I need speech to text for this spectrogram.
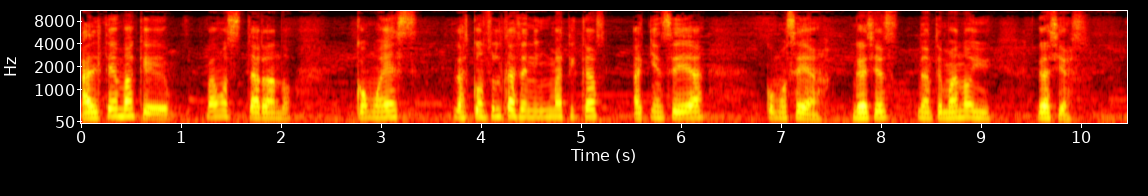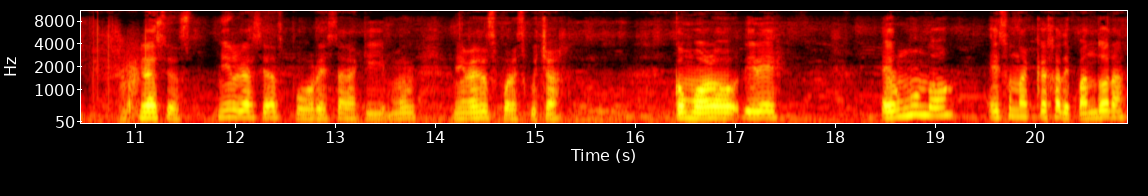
al tema que vamos a estar dando, como es las consultas enigmáticas a quien sea, como sea. Gracias de antemano y gracias. Gracias. Mil gracias por estar aquí. mil gracias por escuchar. Como lo diré, el mundo es una caja de Pandora.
